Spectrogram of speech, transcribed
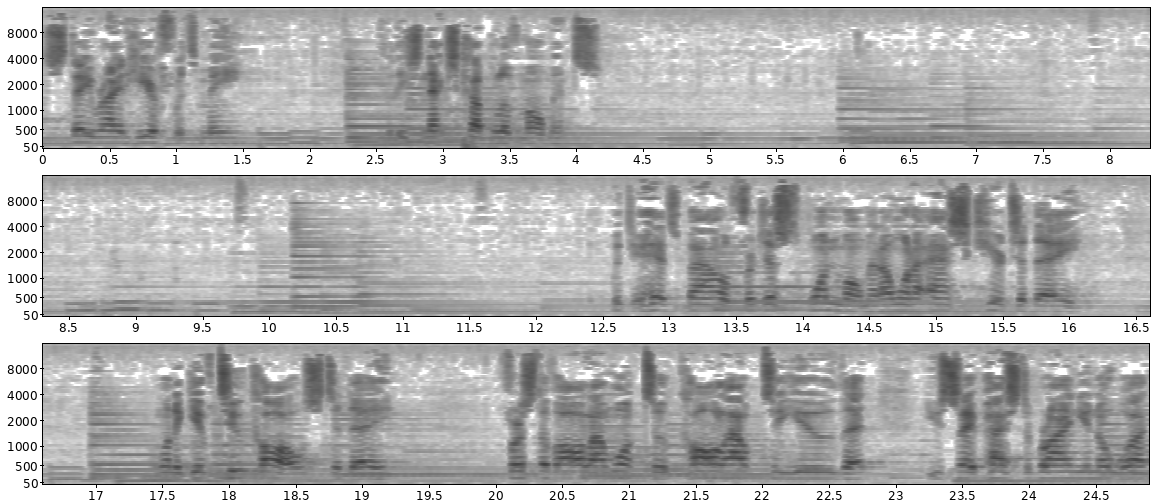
stay right here with me for these next couple of moments. With your heads bowed for just one moment, I want to ask here today. I want to give two calls today. First of all, I want to call out to you that you say, Pastor Brian, you know what?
